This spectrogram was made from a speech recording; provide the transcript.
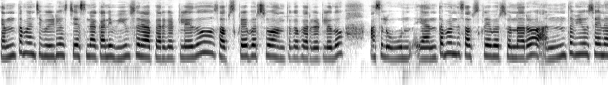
ఎంత మంచి వీడియోస్ చేసినా కానీ వ్యూస్ పెరగట్లేదు సబ్స్క్రైబర్స్ అంతగా పెరగట్లేదు. అసలు ఎంతమంది సబ్స్క్రైబర్స్ ఉన్నారో అంత వ్యూస్ అయినా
